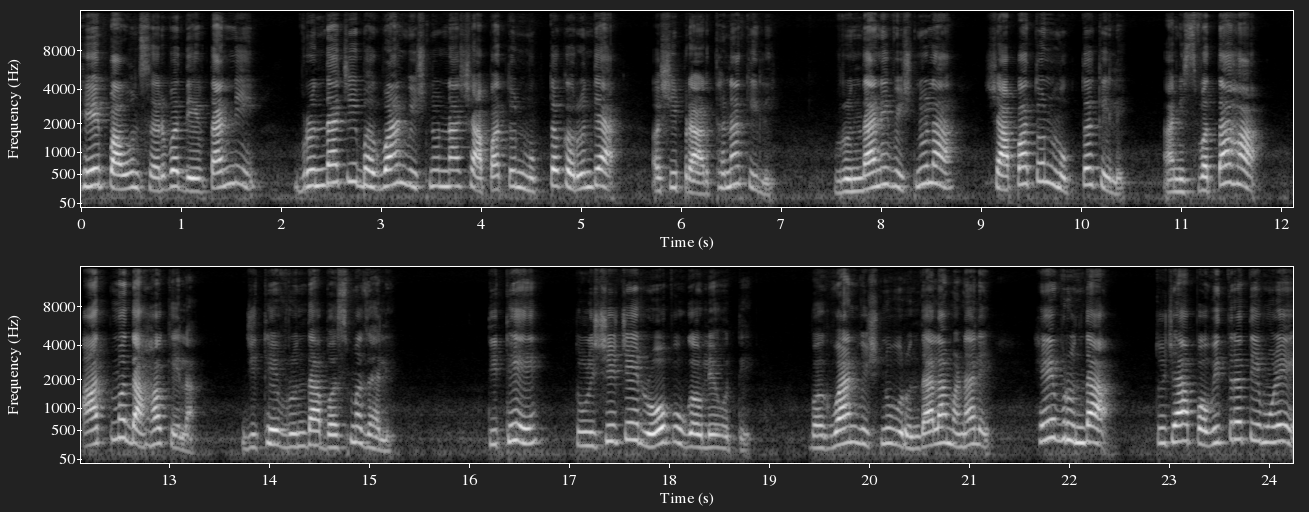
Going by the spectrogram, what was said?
हे पाहून सर्व देवतांनी वृंदाची भगवान विष्णूंना शापातून मुक्त करून द्या अशी प्रार्थना केली. वृंदाने विष्णूला शापातून मुक्त केले आणि स्वतः आत्मदाह केला जिथे वृंदा भस्म झाली. तिथे तुळशीचे रोप उगवले होते. भगवान विष्णू वृंदाला म्हणाले हे वृंदा तुझ्या पवित्रतेमुळे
